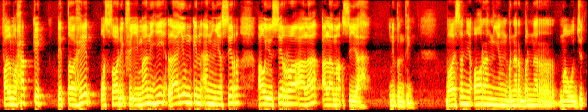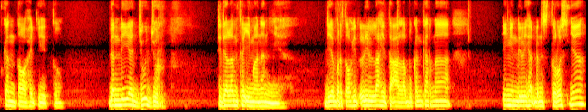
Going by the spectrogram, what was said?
Fal muhakkik tauhid wasadiq fi imanihi la yumkin an yasir au yusirra ala ala maksiyah. Ini penting. Bahwasannya orang yang benar-benar mewujudkan tauhid itu dan dia jujur di dalam keimanannya. Dia bertauhid lillahi taala bukan karena ingin dilihat dan seterusnya,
